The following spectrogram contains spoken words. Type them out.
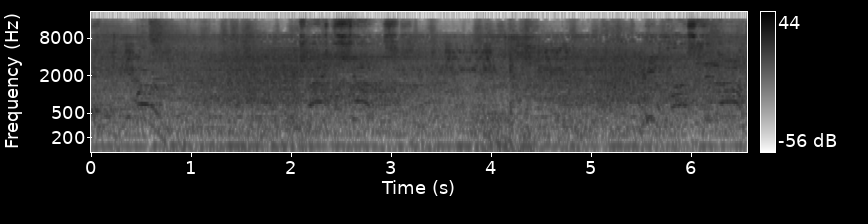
it! Yeah. Shot! He passes it off!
